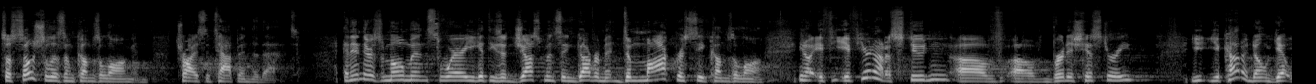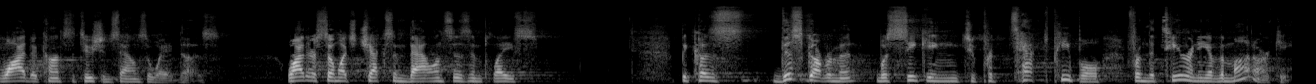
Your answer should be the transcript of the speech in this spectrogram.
So socialism comes along and tries to tap into that. And then there's moments where you get these adjustments in government. Democracy comes along. You know, if, if you're not a student of, of British history, you, you kind of don't get why the Constitution sounds the way it does. Why there's so much checks and balances in place. Because this government was seeking to protect people from the tyranny of the monarchy.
